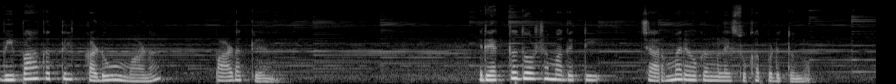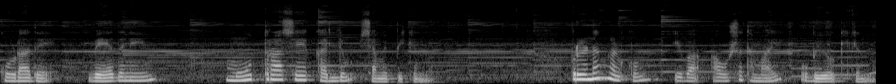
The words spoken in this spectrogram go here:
വിഭാഗത്തിൽ കടുവുമാണ് പാടക്കിഴങ്ങ് രക്തദോഷമകറ്റി ചർമ്മരോഗങ്ങളെ സുഖപ്പെടുത്തുന്നു. കൂടാതെ വേദനയും മൂത്രാശയ കല്ലും ശമിപ്പിക്കുന്നു. വ്രണങ്ങൾക്കും ഇവ ഔഷധമായി ഉപയോഗിക്കുന്നു.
